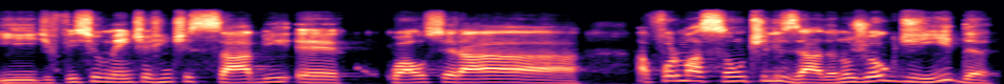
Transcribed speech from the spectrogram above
E dificilmente a gente sabe é, qual será a formação utilizada. No jogo de ida,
